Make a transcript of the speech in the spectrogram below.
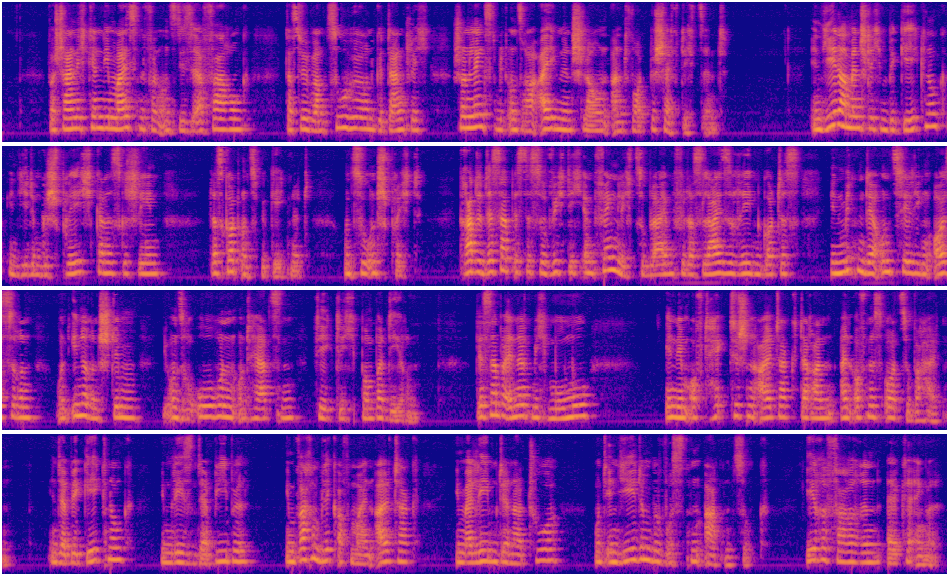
Wahrscheinlich kennen die meisten von uns diese Erfahrung, dass wir beim Zuhören gedanklich schon längst mit unserer eigenen schlauen Antwort beschäftigt sind. In jeder menschlichen Begegnung, in jedem Gespräch kann es geschehen, dass Gott uns begegnet und zu uns spricht. Gerade deshalb ist es so wichtig, empfänglich zu bleiben für das leise Reden Gottes inmitten der unzähligen äußeren und inneren Stimmen, die unsere Ohren und Herzen täglich bombardieren. Deshalb erinnert mich Momo in dem oft hektischen Alltag daran, ein offenes Ohr zu behalten. In der Begegnung, im Lesen der Bibel, im wachen Blick auf meinen Alltag, im Erleben der Natur und in jedem bewussten Atemzug. Ihre Pfarrerin Elke Engel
